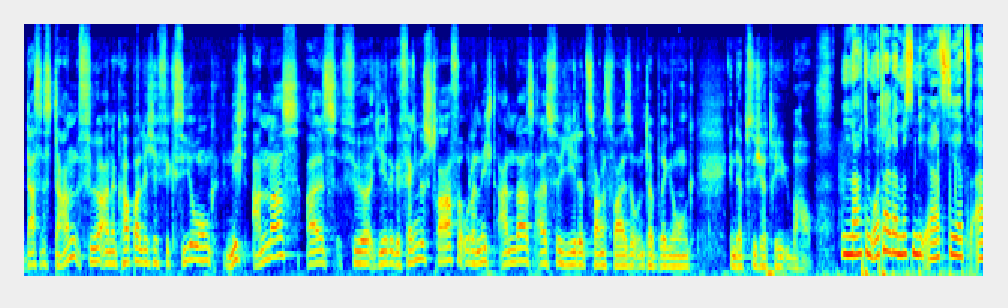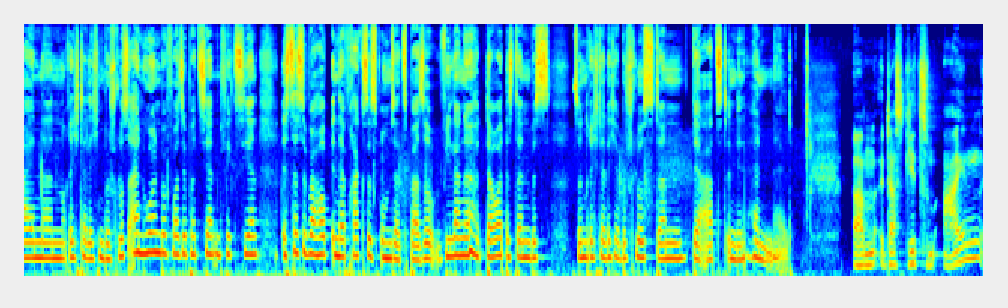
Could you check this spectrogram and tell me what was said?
Das ist dann für eine körperliche Fixierung nicht anders als für jede Gefängnisstrafe oder nicht anders als für jede zwangsweise Unterbringung in der Psychiatrie überhaupt. Nach dem Urteil, da müssen die Ärzte jetzt einen richterlichen Beschluss einholen, bevor sie Patienten fixieren. Ist das überhaupt in der Praxis umsetzbar? Also wie lange dauert es denn, bis so ein richterlicher Beschluss dann der Arzt in den Händen hält? Ähm, das geht zum einen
